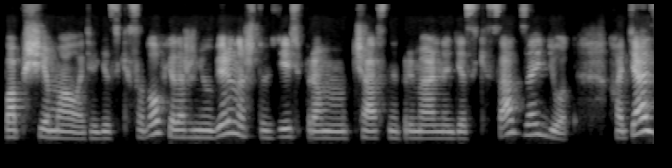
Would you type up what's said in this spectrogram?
вообще мало этих детских садов. Я даже не уверена, что здесь прям частный премиальный детский сад зайдет. Хотя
